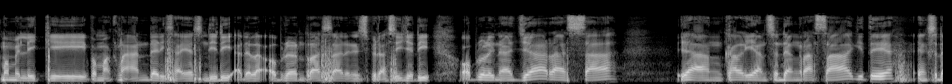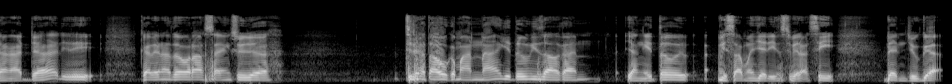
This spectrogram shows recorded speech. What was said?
memiliki pemaknaan dari saya sendiri adalah obrolan rasa dan inspirasi. Jadi obrolin aja rasa yang kalian sedang rasa gitu ya, yang sedang ada di kalian atau rasa yang sudah tidak tahu ke mana gitu misalkan, yang itu bisa menjadi inspirasi dan juga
